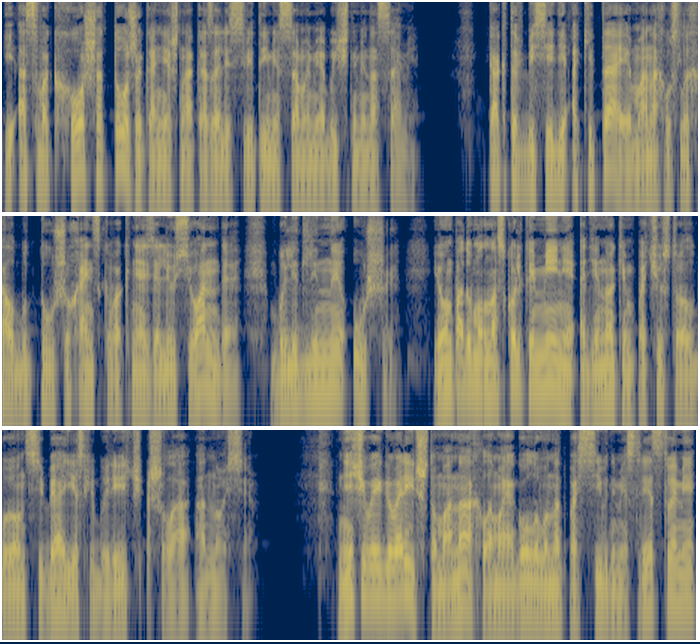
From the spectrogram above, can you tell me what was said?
и Асвакхоша тоже, конечно, оказались святыми с самыми обычными носами. Как-то в беседе о Китае монах услыхал, будто у шуханьского князя Лю Сюанде были длинные уши, и он подумал, насколько менее одиноким почувствовал бы он себя, если бы речь шла о носе. Нечего и говорить, что монах, ломая голову над пассивными средствами,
